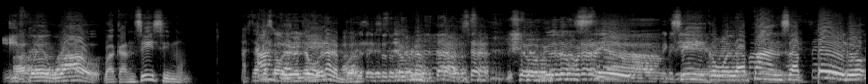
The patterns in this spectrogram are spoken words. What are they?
Y Ah, fue wow. wow, vacancísimo. Hasta que se volvió a que- enamorar, pues. Eso te iba a preguntar, o sea, se volvió a enamorar Sí, ya, como la madre. panza, pero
